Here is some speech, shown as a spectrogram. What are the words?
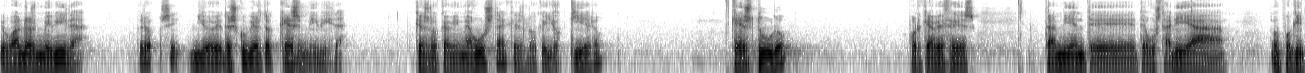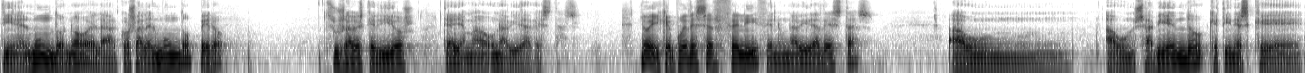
igual no es mi vida, pero sí, yo he descubierto que es mi vida que es lo que a mí me gusta, que es lo que yo quiero, que es duro, porque a veces también te, gustaría un poquitín el mundo, ¿no? la cosa del mundo, pero tú sabes que Dios te ha llamado una vida de estas. ¿no? Y que puedes ser feliz en una vida de estas, aún, sabiendo que tienes que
